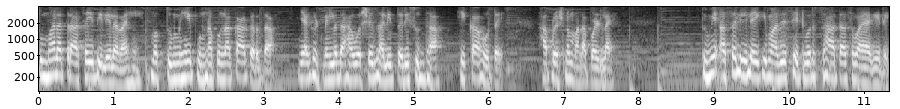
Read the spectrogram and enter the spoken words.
तुम्हाला त्रासही दिलेला नाही. मग तुम्ही हे पुन्हा पुन्हा का करता? या घटनेला दहा वर्षे झाली तरीसुद्धा हे का होतं आहे हा प्रश्न मला पडला आहे तुम्ही असं लिहिलं आहे की माझे सेटवर सहा तास वाया गेले.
